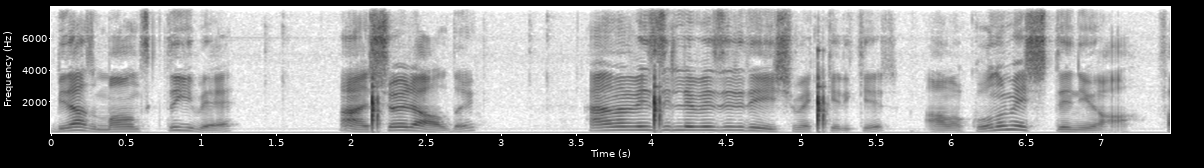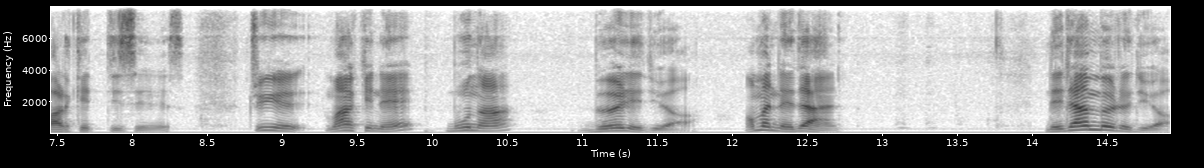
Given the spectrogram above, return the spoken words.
biraz mantıklı gibi. Ha şöyle aldık. Hemen vezirle veziri değişmek gerekir. Ama konum eşitleniyor fark ettiyseniz. Çünkü makine buna böyle diyor. Ama neden? Neden böyle diyor?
